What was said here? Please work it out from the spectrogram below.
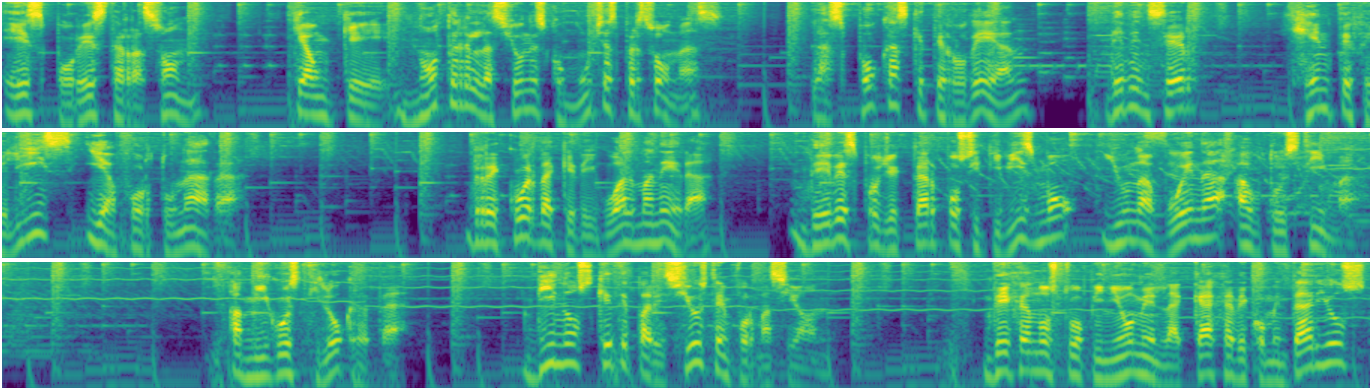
Es por esta razón que aunque no te relaciones con muchas personas, las pocas que te rodean deben ser gente feliz y afortunada. Recuerda que de igual manera, debes proyectar positivismo y una buena autoestima. Amigo estilócrata, dinos qué te pareció esta información. Déjanos tu opinión en la caja de comentarios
